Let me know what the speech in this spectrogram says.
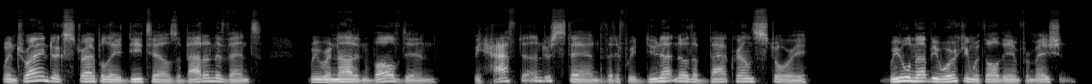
When trying to extrapolate details about an event we were not involved in, we have to understand that if we do not know the background story, we will not be working with all the information.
